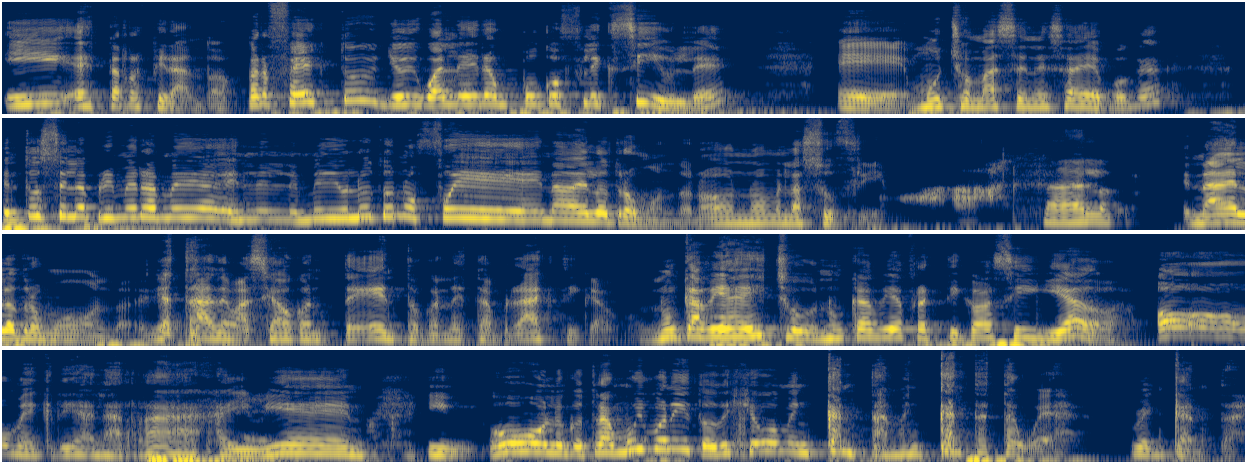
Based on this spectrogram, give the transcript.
y estar respirando. Perfecto, yo igual era un poco flexible, eh, mucho más en esa época. Entonces la primera media, en el medio loto no fue nada del otro mundo, no, no me la sufrí. Nada del otro. Nada del otro mundo. Yo estaba demasiado contento con esta práctica. Nunca había hecho, nunca había practicado así guiado. Oh, me creía la raja y bien. Y oh, lo encontraba muy bonito. Dije, oh, me encanta, me encanta esta wea. Me encanta.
